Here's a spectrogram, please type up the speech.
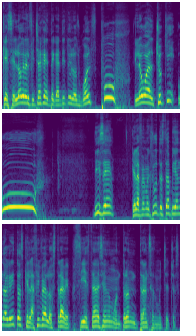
que se logre el fichaje de Tecatito y los Wolves, ¡puf! Y luego al Chucky, ¡uff! Dice que la Femex Food está pidiendo a gritos que la FIFA los trabe. Pues sí, están haciendo un montón de tranzas, muchachos.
